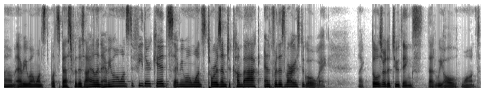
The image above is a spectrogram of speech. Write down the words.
Um, everyone wants what's best for this island. Everyone wants to feed their kids. Everyone wants tourism to come back and for this virus to go away. Like those are the two things that we all want.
